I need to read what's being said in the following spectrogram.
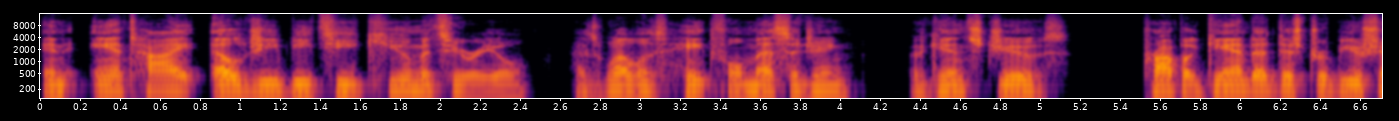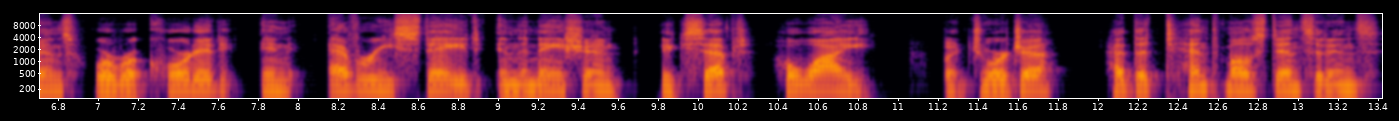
and anti LGBTQ material, as well as hateful messaging against Jews. Propaganda distributions were recorded in every state in the nation except Hawaii, but Georgia had the 10th most incidents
